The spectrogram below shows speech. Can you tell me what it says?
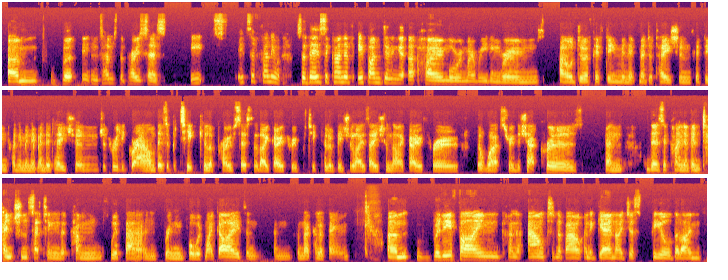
Um, but in terms of the process, it's it's a funny one. So there's a kind of if I'm doing it at home or in my reading rooms, I'll do a 15 minute meditation, 15, 20 minute meditation, just really ground. There's a particular process that I go through, particular visualization that I go through that works through the chakras. And there's a kind of intention setting that comes with that and bringing forward my guides and, and, and that kind of thing. Um, but if I'm kind of out and about, and again, I just feel that I'm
